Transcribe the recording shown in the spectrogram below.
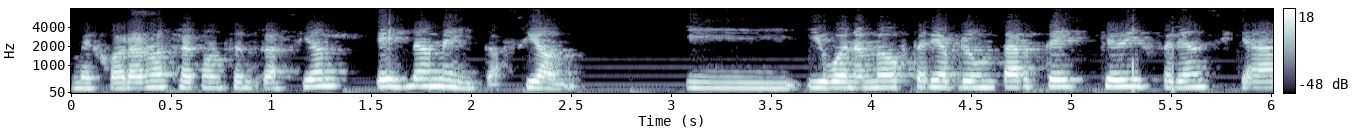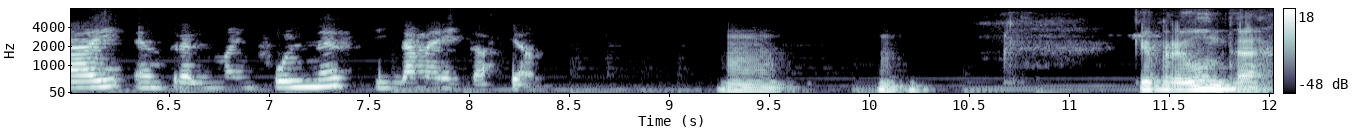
mejorar nuestra concentración, es la meditación. Y, bueno, me gustaría preguntarte qué diferencia hay entre el mindfulness y la meditación. Mm. Qué pregunta.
